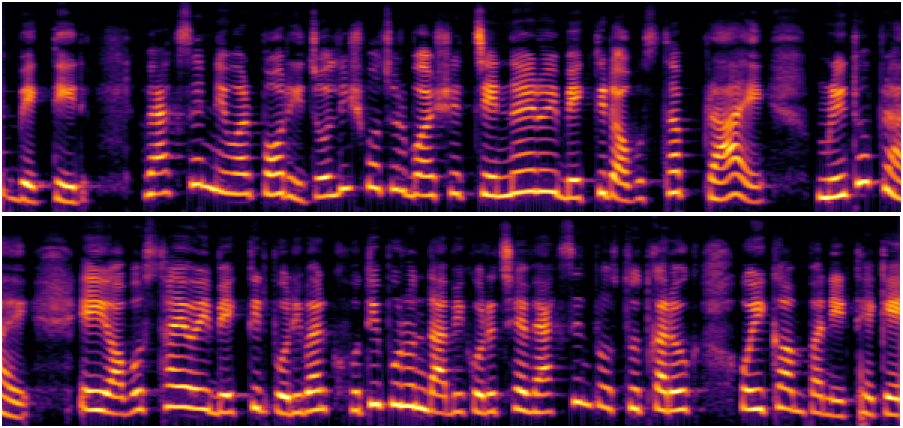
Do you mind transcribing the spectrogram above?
এক ব্যক্তির। ভ্যাকসিন নেওয়ার পরই চল্লিশ বছর বয়সের চেন্নাইয়ের ওই ব্যক্তির অবস্থা প্রায় মৃতপ্রায় এই অবস্থায় ওই ব্যক্তির পরিবার ক্ষতিপূরণ দাবি করেছে ভ্যাকসিন প্রস্তুতকারক ওই কোম্পানির থেকে।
